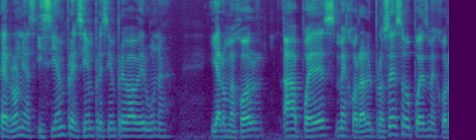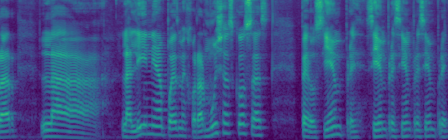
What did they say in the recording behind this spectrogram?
erróneas. Y siempre, siempre, siempre va a haber una. Y a lo mejor, ah, puedes mejorar el proceso, puedes mejorar la, la línea, puedes mejorar muchas cosas, pero siempre, siempre, siempre, siempre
